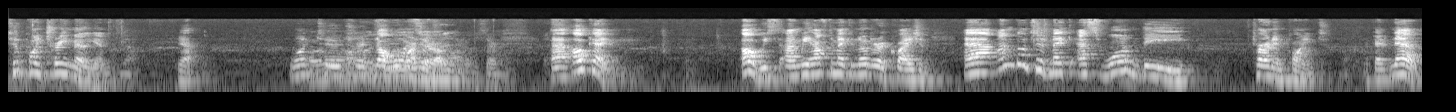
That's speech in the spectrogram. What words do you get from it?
2.3 million. Yeah. Yeah. 1, 2, Oh, 3. oh, No, one more zero. Uh, okay. Oh, we and we have to make another equation. Uh, I'm going to make S1 the turning point. Okay. Now,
